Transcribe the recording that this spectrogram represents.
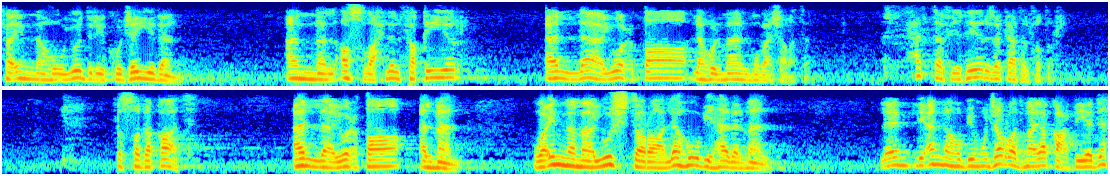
فإنه يدرك جيدا أن الأصلح للفقير ألا يعطى له المال مباشرة حتى في غير زكاة الفطر في الصدقات ألا يعطى المال. وإنما يشترى له بهذا المال. لأنه بمجرد ما يقع في يده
